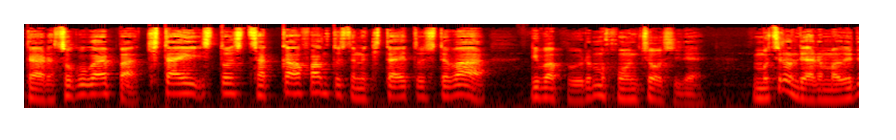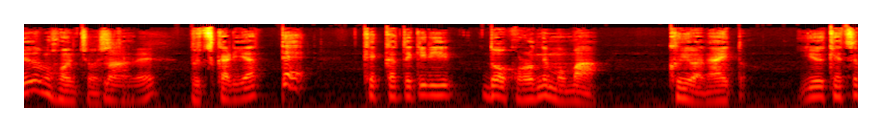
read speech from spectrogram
だからそこがやっぱ期待とし、サッカーファンとしての期待としては、リバプールも本調子で、もちろんレアル・マドリードも本調子で、まあね。ぶつかり合って、結果的にどう転んでもまあ、悔いはないという結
